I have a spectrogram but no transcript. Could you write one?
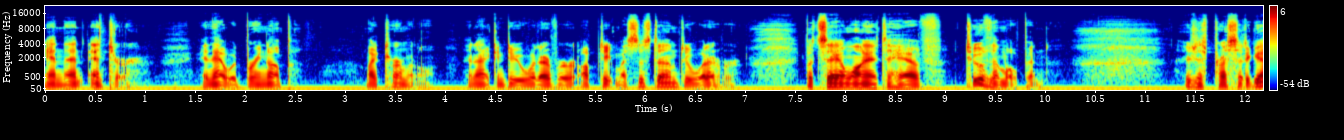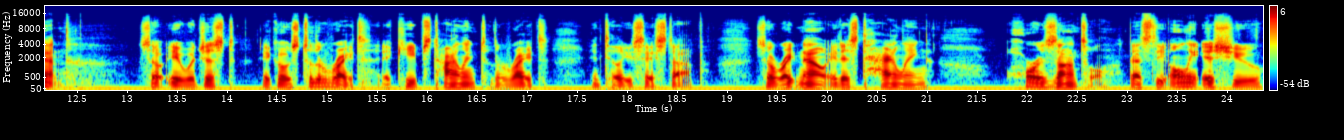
and then enter and that would bring up my terminal and I can do whatever update my system do whatever but say I wanted to have two of them open you just press it again. So it would just, it goes to the right. It keeps tiling to the right until you say stop. So right now it is tiling horizontal. That's the only issue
